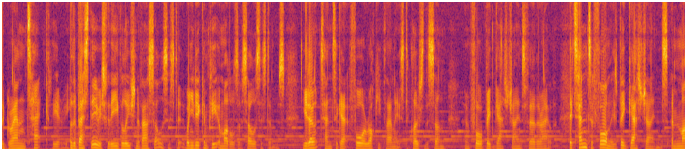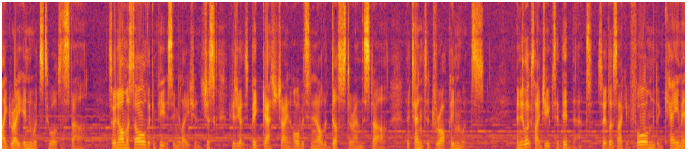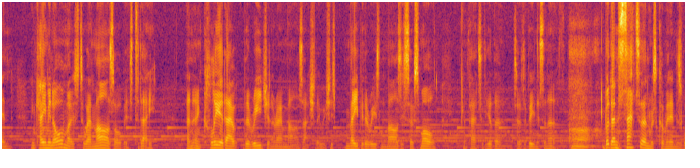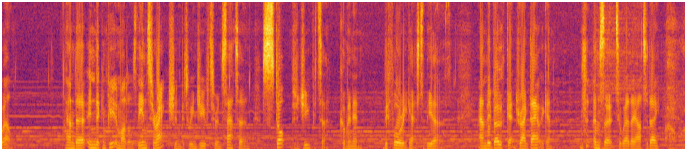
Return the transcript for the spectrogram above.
the grand tack theory, the best theories for the evolution of our solar system. When you do computer models of solar systems, you don't tend to get four rocky planets too close to the sun and four big gas giants further out. They tend to form these big gas giants and migrate inwards towards the star. So in almost all the computer simulations, just because you've got this big gas giant orbiting in all the dust around the star, they tend to drop inwards. And it looks like Jupiter did that. So it looks like it formed and came in and came in almost to where Mars orbits today and, and cleared out the region around Mars, actually, which is maybe the reason Mars is so small compared to the other, to, to Venus and Earth. Ah. But then Saturn was coming in as well. And uh, in the computer models, the interaction between Jupiter and Saturn stops Jupiter coming in before it gets to the Earth. And they both get dragged out again. and so to where they are today. Oh,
